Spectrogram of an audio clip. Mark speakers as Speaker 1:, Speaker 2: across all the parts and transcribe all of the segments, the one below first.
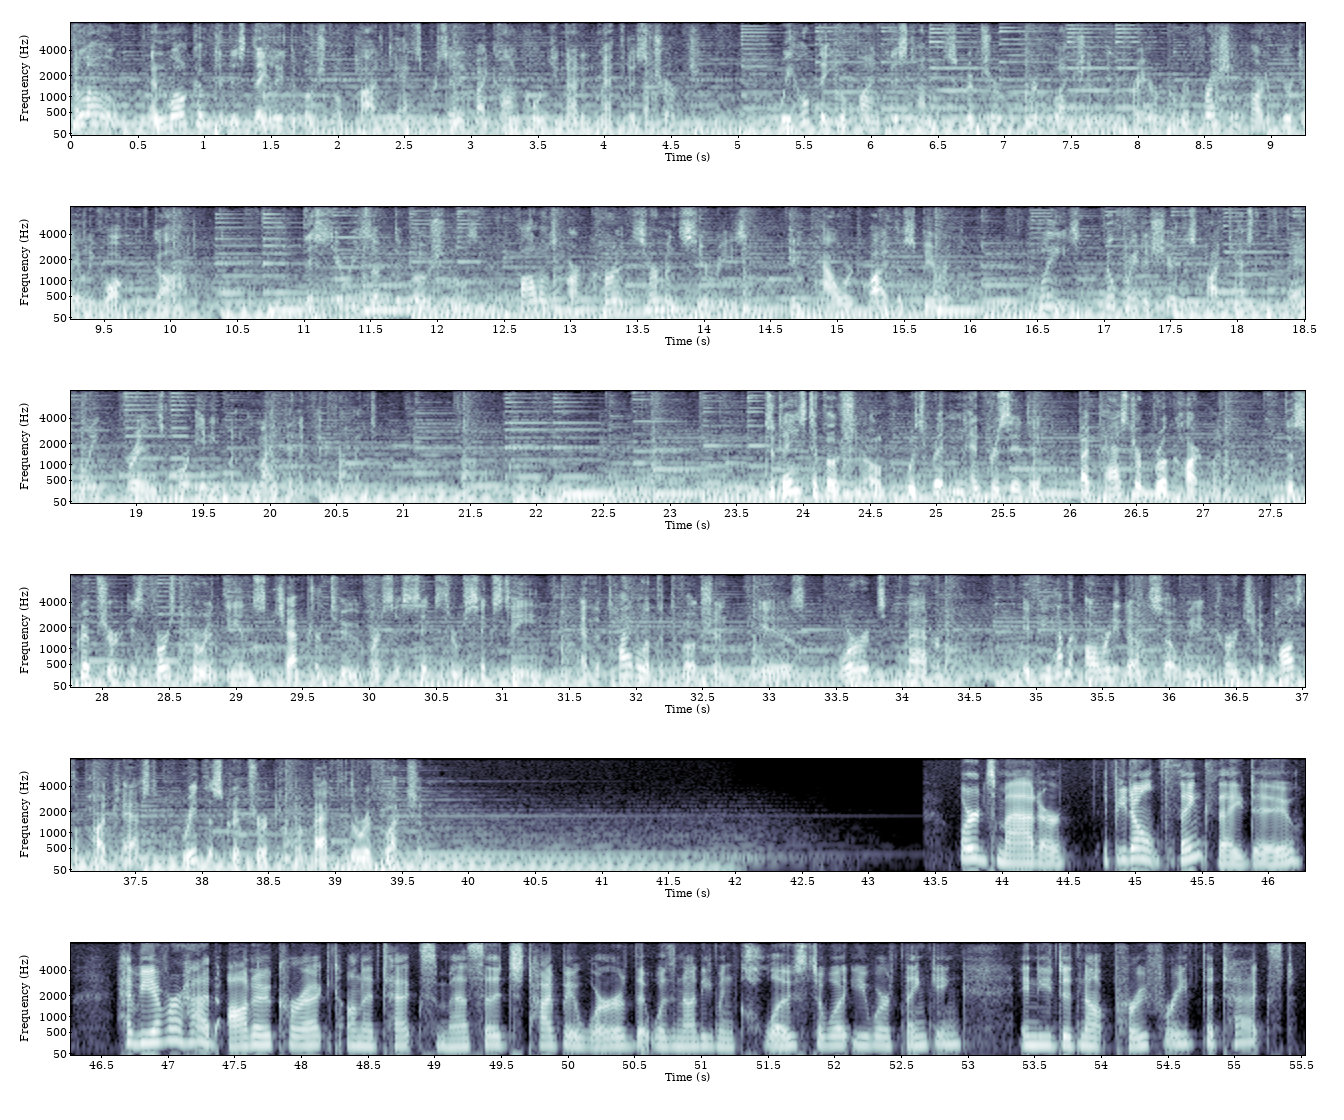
Speaker 1: Hello, and welcome to this daily devotional podcast presented by Concord United Methodist Church. We hope that you'll find this time of scripture, reflection, and prayer a refreshing part of your daily walk with God. This series of devotionals follows our current sermon series, Empowered by the Spirit. Please feel free to share this podcast with family, friends, or anyone who might benefit from it. Today's devotional was written and presented by Pastor Brooke Hartman the scripture is 1 Corinthians chapter 2 verses 6 through 16 and the title of the devotion is Words Matter. If you haven't already done so, we encourage you to pause the podcast, read the scripture and come back for the reflection.
Speaker 2: Words matter. If you don't think they do, have you ever had autocorrect on a text message type a word that was not even close to what you were thinking and you did not proofread the text?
